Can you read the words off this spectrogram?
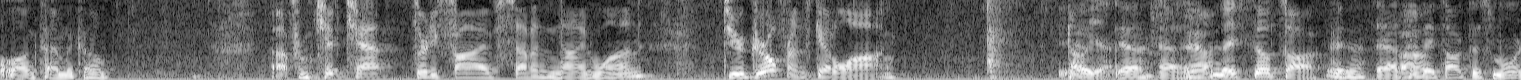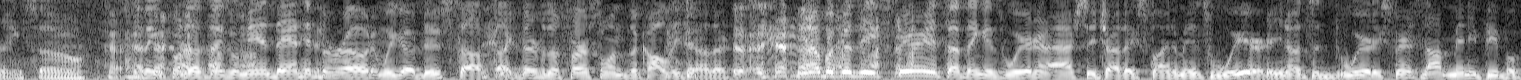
a long time to come. Uh, from KitKat 35791, do your girlfriends get along? Oh yeah. Yeah. Yeah? They still talk. Yeah. I think Uh-huh. they talked this morning. So I think it's one of those things when me and Dan hit the road and we go do stuff, like they're the first ones to call each other. You know, because the experience I think is weird and I actually tried to explain to me it's weird. You know, it's a weird experience. Not many people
